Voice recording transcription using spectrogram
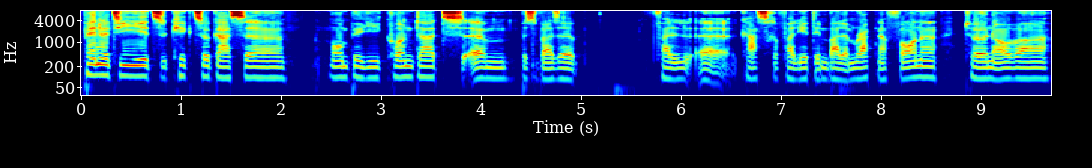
Penalty zu Kick zur Gasse. Montpellier kontert, ähm, beziehungsweise Fall, äh, Castre verliert den Ball im Ruck nach vorne, Turnover,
